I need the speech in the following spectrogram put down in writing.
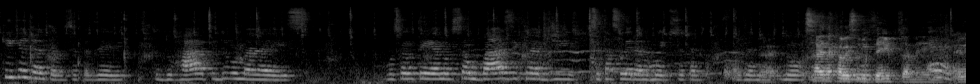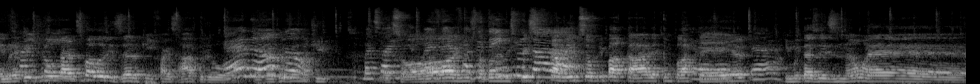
que, que adianta você fazer tudo rápido, mas você não tem a noção básica de você tá acelerando muito, você tá fazendo. É. no- Sai da cabeça do no- tempo também. É. É, lembra que a gente não tá desvalorizando quem faz rápido. ou É, não, não. do tipo. Mas É faz, só mas a é gente tá fazer falando dentro da. especificamente sobre batalha com plateia, É, é. que muitas vezes não é.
